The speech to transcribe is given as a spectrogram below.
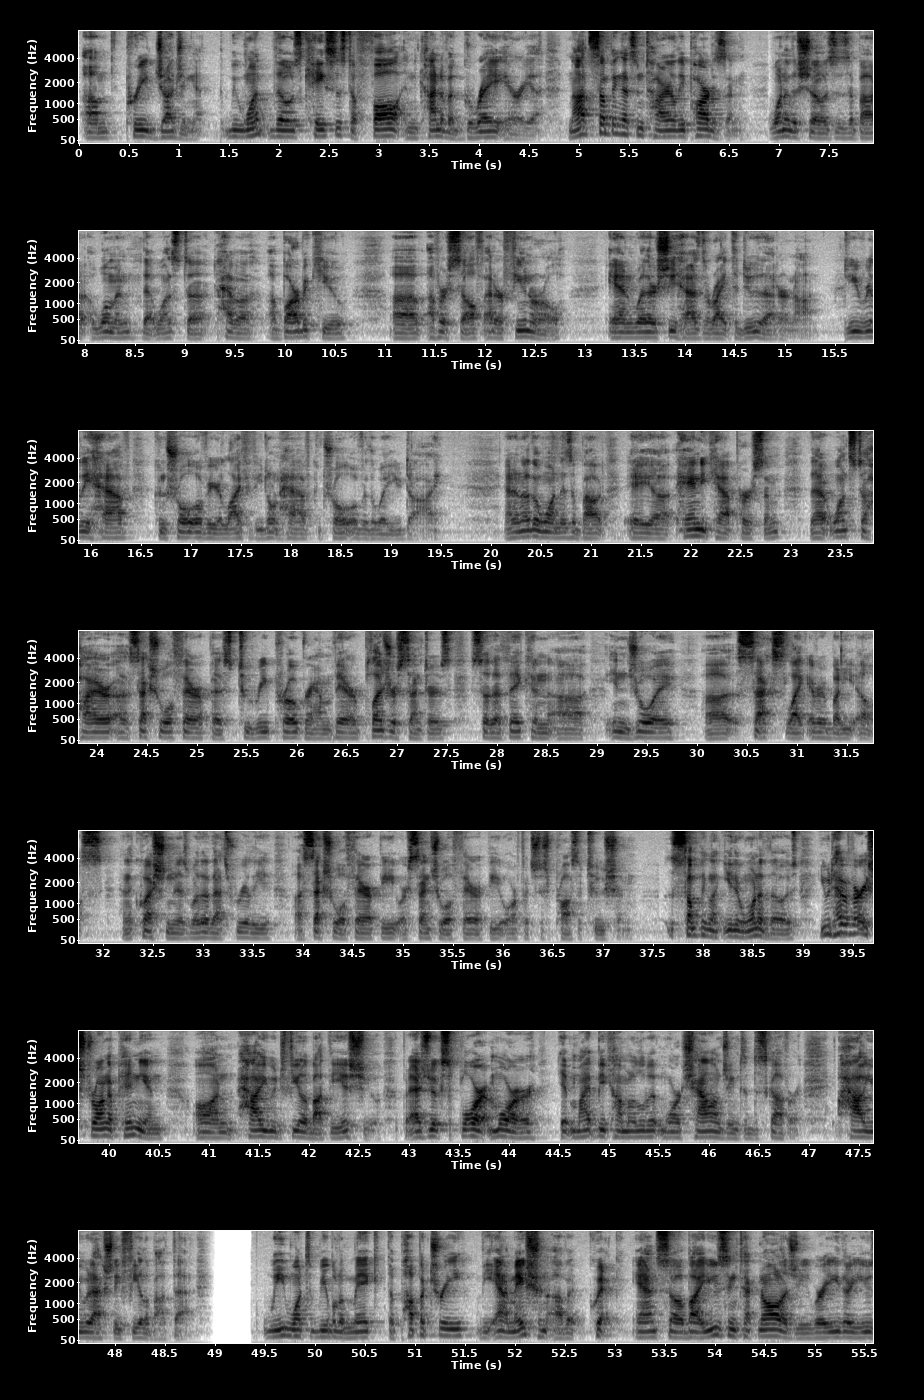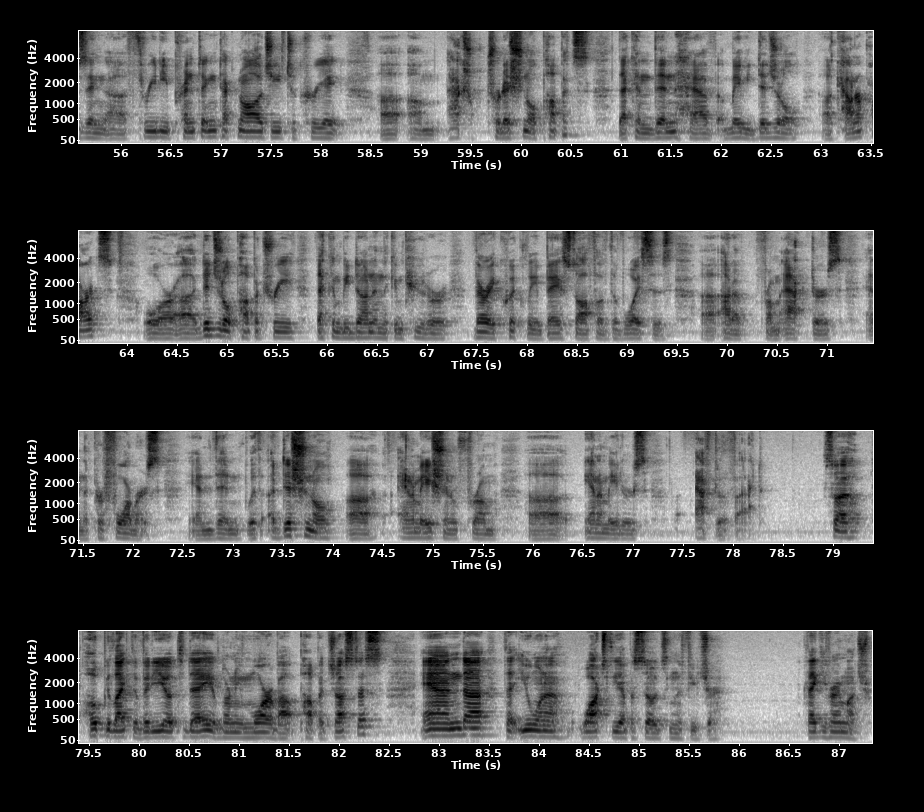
um, prejudging it. We want those cases to fall in kind of a gray area, not something that's entirely partisan. One of the shows is about a woman that wants to have a, a barbecue uh, of herself at her funeral and whether she has the right to do that or not. Do you really have control over your life if you don't have control over the way you die? And another one is about a uh, handicapped person that wants to hire a sexual therapist to reprogram their pleasure centers so that they can uh, enjoy uh, sex like everybody else. And the question is whether that's really a sexual therapy or sensual therapy or if it's just prostitution. Something like either one of those, you would have a very strong opinion on how you would feel about the issue. But as you explore it more, it might become a little bit more challenging to discover how you would actually feel about that we want to be able to make the puppetry, the animation of it quick. And so by using technology, we're either using uh, 3D printing technology to create uh, um, actual traditional puppets that can then have maybe digital uh, counterparts or uh, digital puppetry that can be done in the computer very quickly based off of the voices uh, out of from actors and the performers and then with additional uh, animation from uh, animators after the fact. So I hope you liked the video today of learning more about puppet justice and uh, that you want to watch the episodes in the future. Thank you very much.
